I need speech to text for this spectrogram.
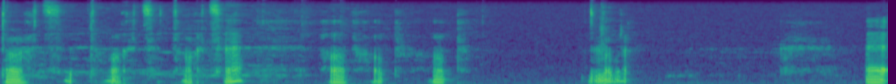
To chcę, to chcę, to chcę. Hop, hop, hop. Dobra. E,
